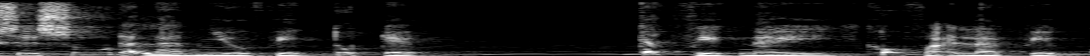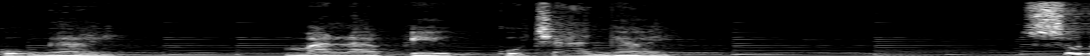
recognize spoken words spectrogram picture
Đức Giêsu đã làm nhiều việc tốt đẹp. Các việc này không phải là việc của Ngài, mà là việc của Cha Ngài. Suốt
